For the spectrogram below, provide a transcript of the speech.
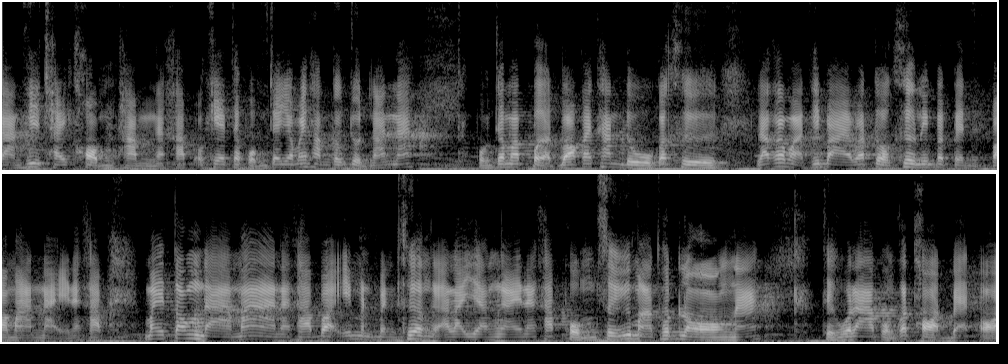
การที่ใช้คอมทำนะครับโอเคแต่ผมจะยังไม่ทำตรงจุดนั้นนะ ผมจะมาเปิดบล็อกให้ท่านดูก็คือ แล้วก็มาอธิบายว่าตัวเครื่องนี้มันเป็นประมาณไหนนะครับ ไม่ต้องดราม่านะครับว่าเอ๊ะมันเป็นเครื่องอะไรยังไงนะครับ ผมซื้อมาทดลองนะ ถึงเวลาผมก็ถอดแบตออก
